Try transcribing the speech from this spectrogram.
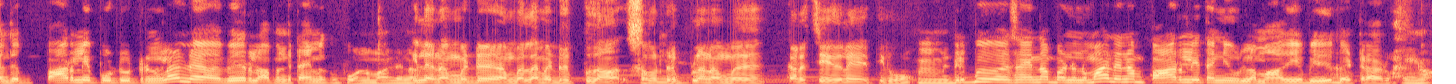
அந்த பார்லே போட்டு விட்டுருங்களா இல்லை வேறு அந்த டைமுக்கு போடணுமா? இல்லைனா இல்லை நம்மகிட்ட நம்ம எல்லாமே ட்ரிப்பு தான். ஸோ ட்ரிப்பில் நம்ம கரைச்சி இதில் ஏற்றிடுவோம் ம் ட்ரிப் விவசாயம் தான் பண்ணணுமா? இல்லைன்னா பார்லே தண்ணி உள்ளமா? அது எப்படி இது பெட்டராக இருக்குங்கண்ணா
